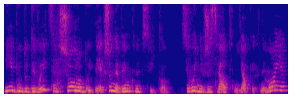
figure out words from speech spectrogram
і буду дивитися, що робити, якщо не вимкнуть світло. Сьогодні вже свят ніяких немає.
